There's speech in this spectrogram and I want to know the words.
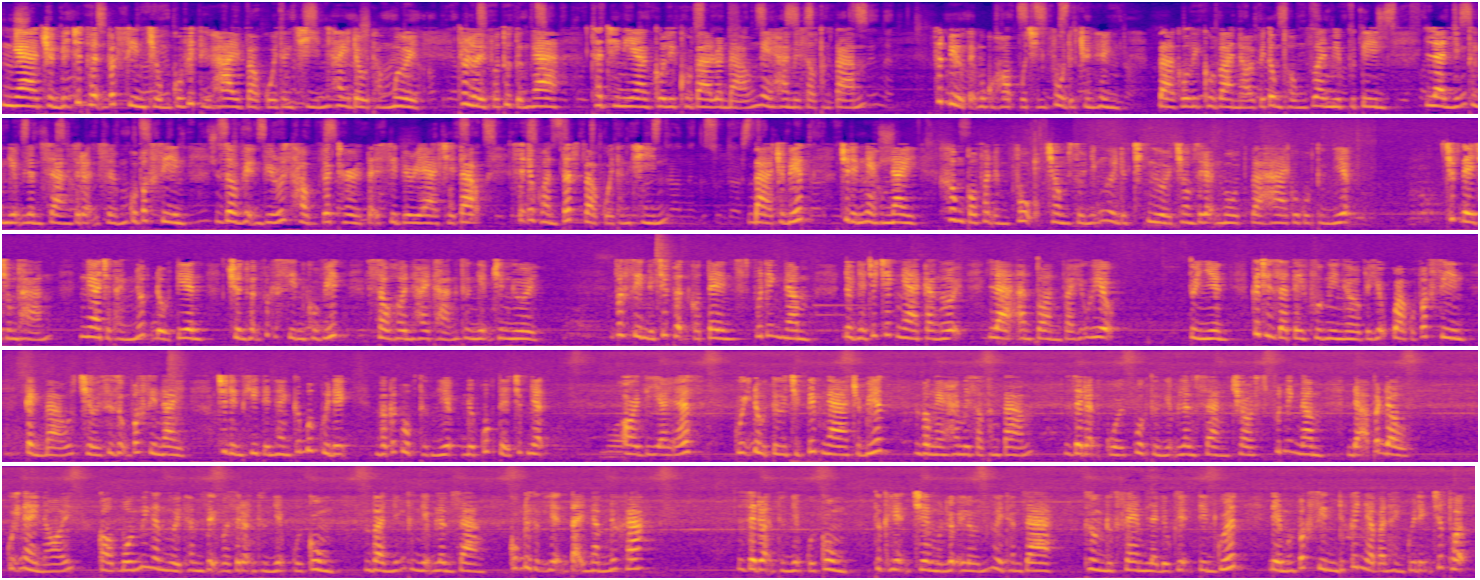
nga chuẩn bị chấp thuận vaccine chống COVID thứ hai vào cuối tháng 9 hay đầu tháng mười, theo lời phó thủ tướng nga Tatyana Golikova loan báo ngày hai mươi sáu tháng 8. phát biểu tại một cuộc họp của chính phủ được truyền hình, bà Golikova nói với tổng thống Vladimir Putin là những thử nghiệm lâm sàng giai đoạn sớm của vaccine do viện Virus học Vector tại Siberia chế tạo sẽ được hoàn tất vào cuối tháng 9. bà cho biết, cho đến ngày hôm nay, không có phản ứng phụ trong số những người được trích ngừa trong giai đoạn một và hai của cuộc thử nghiệm trước đây trong tháng, nga trở thành nước đầu tiên truyền thuận vắc xin cô vít sau hơn hai tháng thử nghiệm trên người. Vắc xin được chấp thuận có tên sputnik năm được nhà chức trách nga ca ngợi là an toàn và hữu hiệu. Tuy nhiên, các chuyên gia tây phương nghi ngờ về hiệu quả của vắc xin cảnh báo chớ sử dụng vắc xin này cho đến khi tiến hành các bước quy định và các cuộc thử nghiệm được quốc tế chấp nhận. Rdis quỹ đầu tư trực tiếp nga cho biết, vào ngày hai mươi sáu tháng tám, giai đoạn cuối cuộc thử nghiệm lâm sàng cho sputnik V đã bắt đầu quỹ này nói, có bốn mươi ngàn người tham dự vào giai đoạn thử nghiệm cuối cùng và những thử nghiệm lâm sàng cũng được thực hiện tại năm nước khác. Giai đoạn thử nghiệm cuối cùng thực hiện trên một lượng lớn người tham gia, thường được xem là điều kiện tiên quyết để một vaccine được các nhà ban hành quy định chấp thuận.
